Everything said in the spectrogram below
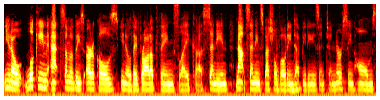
you know, looking at some of these articles, you know, they brought up things like uh, sending, not sending special voting deputies into nursing homes.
